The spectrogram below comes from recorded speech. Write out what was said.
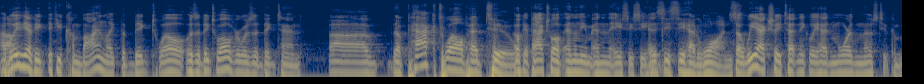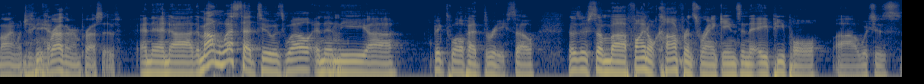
I believe yeah, if you if you combine like the Big Twelve, was it Big Twelve or was it Big Ten? Uh, the Pac-12 had two. Okay, Pac twelve and then the and then the ACC. Had. ACC had one. So we actually technically had more than those two combined, which is rather impressive. And then uh, the Mountain West had two as well, and then the uh, Big 12 had three. So those are some uh, final conference rankings in the AP poll, uh, which is,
